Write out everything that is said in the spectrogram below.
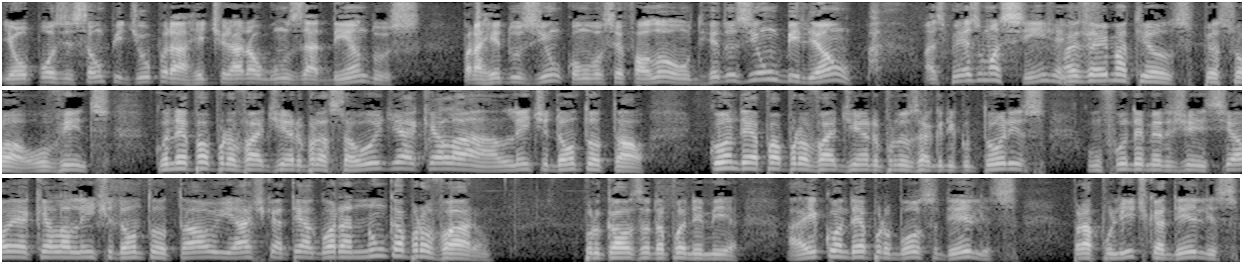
E a oposição pediu para retirar alguns adendos para reduzir, um, como você falou, reduzir um bilhão. Mas mesmo assim, gente. Mas aí, Matheus, pessoal, ouvintes, quando é para aprovar dinheiro para a saúde, é aquela lentidão total. Quando é para aprovar dinheiro para os agricultores, um fundo emergencial é aquela lentidão total e acho que até agora nunca aprovaram, por causa da pandemia. Aí quando é para o bolso deles, para a política deles,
